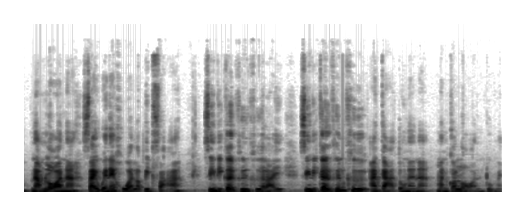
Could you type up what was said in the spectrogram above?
ำน้ำร้อนนะ ใส่ไว้ในขวดแล้วปิดฝา สิ่งที่เกิดขึ้นคืออะไร สิ่งที่เกิดขึ้นคืออากาศตรงนั้นอะ่ะ มันก็ร้อนถูกไหม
